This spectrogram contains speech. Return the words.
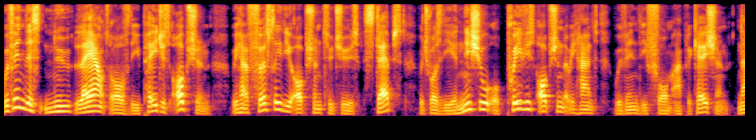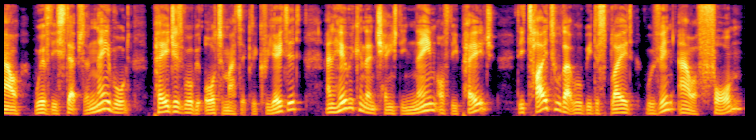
Within this new layout of the pages option, we have firstly the option to choose steps, which was the initial or previous option that we had within the form application. Now, with the steps enabled, pages will be automatically created. And here we can then change the name of the page, the title that will be displayed within our form.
